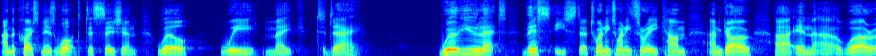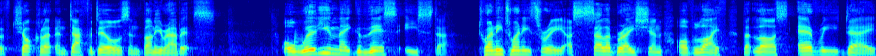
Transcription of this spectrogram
And the question is what decision will we make today? Will you let this Easter 2023 come and go uh, in a whir of chocolate and daffodils and bunny rabbits? Or will you make this Easter 2023, a celebration of life that lasts every day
